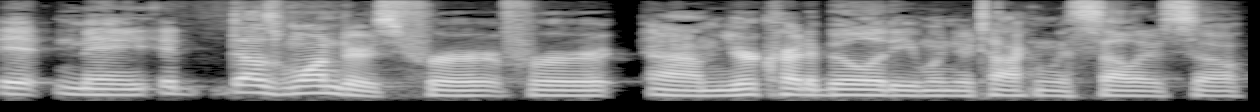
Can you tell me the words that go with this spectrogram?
it may it does wonders for for um, your credibility when you're talking with sellers. So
